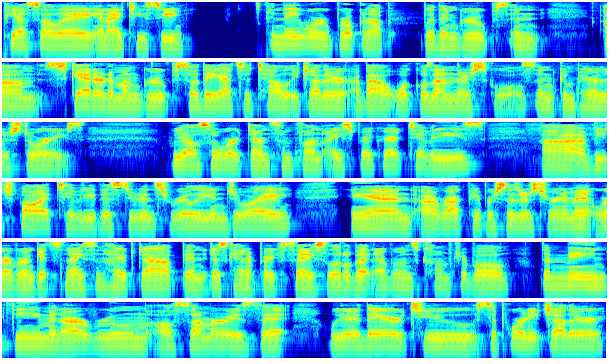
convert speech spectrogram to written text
PSLA, and ITC. And they were broken up within groups and um, scattered among groups. So they got to tell each other about what goes on in their schools and compare their stories. We also worked on some fun icebreaker activities, uh, beach ball activity that students really enjoy, and a rock, paper, scissors tournament where everyone gets nice and hyped up and it just kind of breaks the ice a little bit and everyone's comfortable. The main theme in our room all summer is that we are there to support each other,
